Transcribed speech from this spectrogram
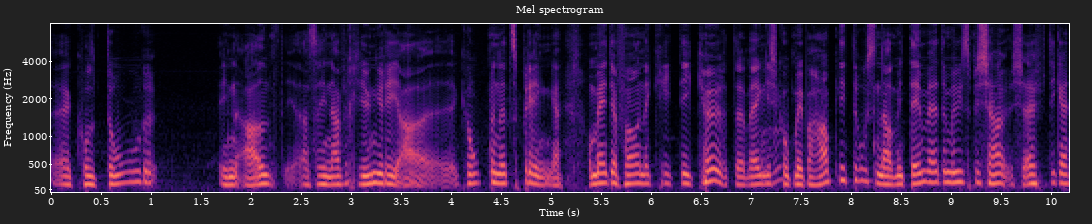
äh, Kultur in, all, also in einfach jüngere äh, Gruppen zu bringen. Und wir haben ja vorhin Kritik gehört. Manchmal mhm. kommt man überhaupt nicht raus. Und auch mit dem werden wir uns beschäftigen.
